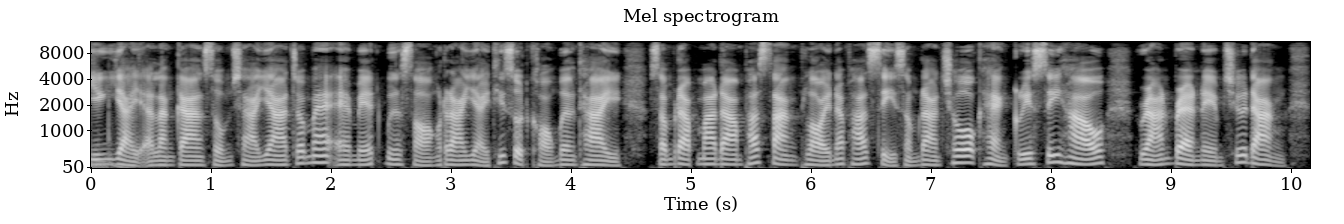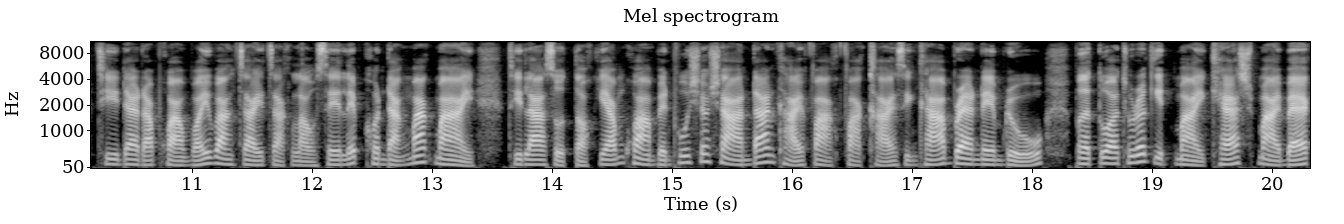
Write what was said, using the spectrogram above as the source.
ยิ่งใหญ่อลังการสมฉายาเจ้าแม่แอร์เมสมือสองรายใหญ่ที่สุดของเมืองไทยสำหรับมาดามพัสสังพลอยนภัสศรีสำราญโชคแห่งกริซซี่เฮาส์ร้านแบรนด์เนมชื่อดัง ที่ได้รับความไว้วางใจจากเหล่าเซเลบคนดังมากมาย ที่ล่าสุดตอกย้ำความเป็นผู้เชี่ยวชาญด้านขายฝากฝากขายสินค้าแบรนด์เนมหรู เปิดตัวธุรกิจใหม่ Cash My Back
